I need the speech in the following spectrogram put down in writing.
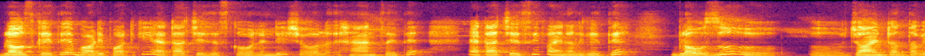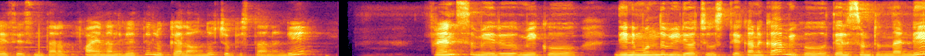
బ్లౌజ్కి అయితే బాడీ పార్ట్కి అటాచ్ చేసేసుకోవాలండి. షోల్ హ్యాండ్స్ అయితే అటాచ్ చేసి ఫైనల్గా అయితే బ్లౌజు జాయింట్ అంతా వేసేసిన తర్వాత ఫైనల్గా అయితే లుక్ ఎలా ఉందో చూపిస్తానండి. ఫ్రెండ్స్ మీరు మీకు దీని ముందు వీడియో చూస్తే కనుక మీకు తెలుసుంటుందండి.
